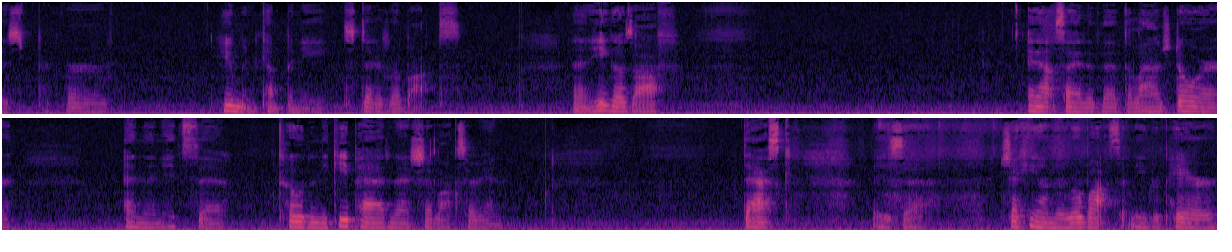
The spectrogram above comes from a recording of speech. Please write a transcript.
just prefer human company instead of robots. And then he goes off. And outside of the, the lounge door, and then hits the code in the keypad, and Asha locks her in. Dask is uh, checking on the robots that need repair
